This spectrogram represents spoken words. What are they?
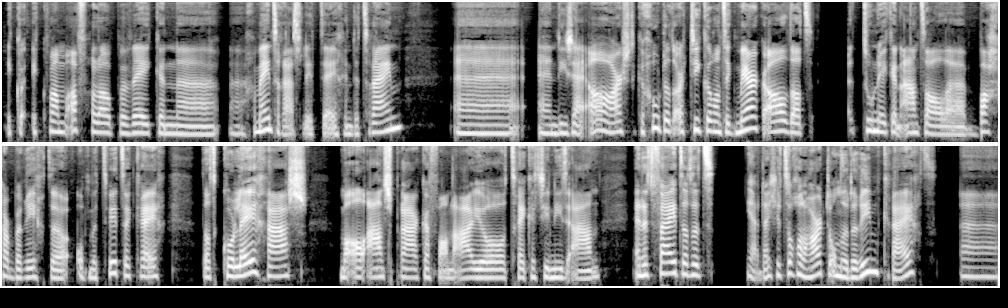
Ik, ik kwam afgelopen week een eh, gemeenteraadslid tegen in de trein. En die zei, oh hartstikke goed dat artikel. Want ik merk al dat toen ik een aantal eh, baggerberichten op mijn Twitter kreeg, dat collega's me al aanspraken van, ah joh, trek het je niet aan. En het feit dat, het, ja, dat je toch een hart onder de riem krijgt, eh,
